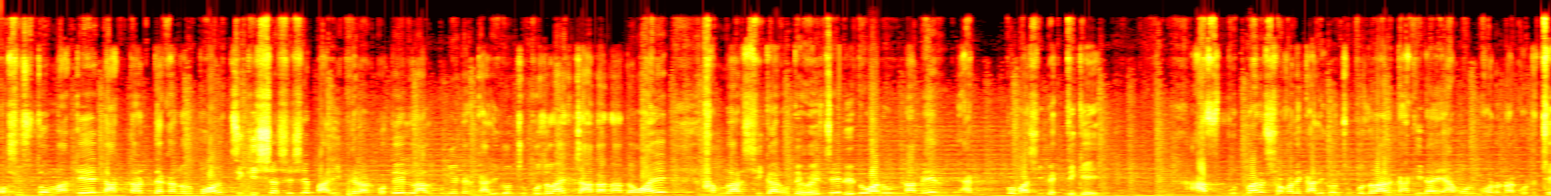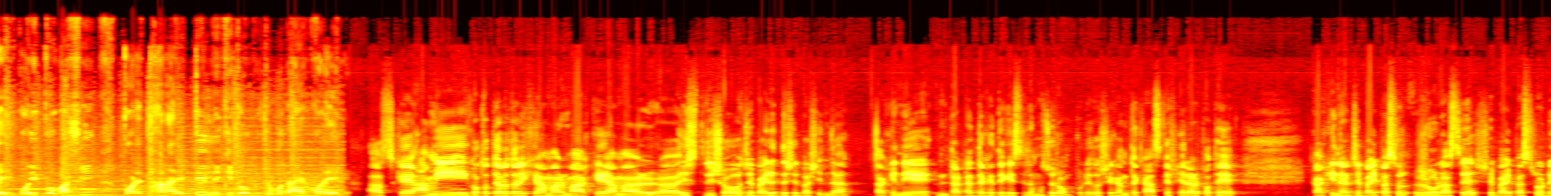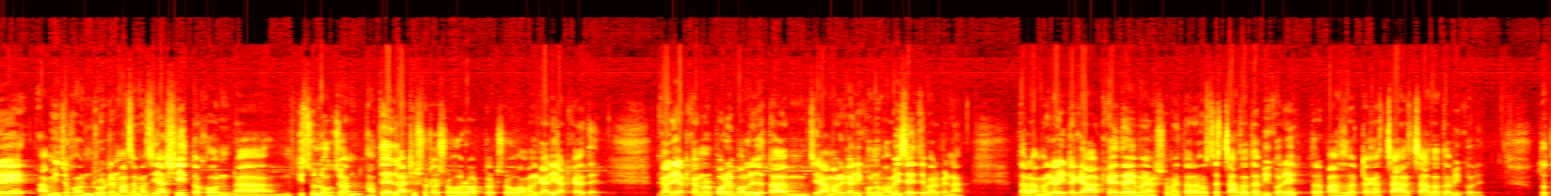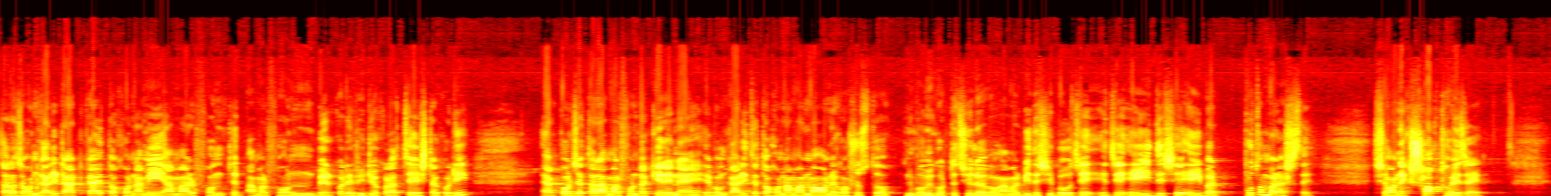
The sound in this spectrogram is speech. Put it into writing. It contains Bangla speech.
অসুস্থ মাকে ডাক্তার দেখানোর পর চিকিৎসা শেষে বাড়ি ফেরার পথে লালমুনিয়াটের কালীগঞ্জ উপজেলায় চাঁদা না দেওয়ায় হামলার শিকার হতে হয়েছে রেদোয়ানুর নামের এক প্রবাসী ব্যক্তিকে। আজ বুধবার সকালে কালীগঞ্জ উপজেলার কাকিনায় এমন ঘটনা ঘটেছে। ওই প্রবাসী পরে থানায় একটি লিখিত অভিযোগও দায়ের করেন। আজকে আমি গত তেরো তারিখে আমার মাকে, আমার স্ত্রী সহ যে বাইরের দেশের বাসিন্দা, তাকে নিয়ে ডাক্তার দেখাতে গেছিলাম হচ্ছে রংপুরে। তো সেখান থেকে আজকে ফেরার পথে কাকিনার যে বাইপাস রোড আছে, সেই বাইপাস রোডে আমি যখন রোডের মাঝামাঝি আসি, তখন কিছু লোকজন হাতে লাঠি সোটা সহ রট্টট সহ আমার গাড়ি আটকায় দেয়। গাড়ি আটকানোর পরে বলে যে তা যে আমার গাড়ি কোনোভাবেই যাইতে পারবে না। তারা আমার গাড়িটাকে আটকায় দেয় এবং একসময় তারা হচ্ছে চাঁদা দাবি করে। তারা পাঁচ হাজার টাকা চা- চাঁদা দাবি করে। তো তারা যখন গাড়িটা আটকায়, তখন আমি আমার ফোন আমার ফোন বের করে ভিডিও করার চেষ্টা করি। এক পর্যায়ে তারা আমার ফোনটা কেড়ে নেয় এবং গাড়িতে তখন আমার মা অনেক অসুস্থ। বমি করতেছিল এবং আমার বিদেশি বউ যে যে এই দেশে এইবার প্রথমবার আসছে, সে অনেক শক্ট হয়ে যায়।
